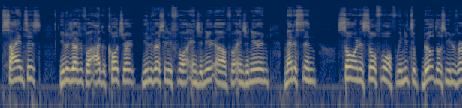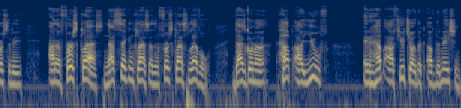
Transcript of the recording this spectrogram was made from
sciences, university for agriculture, university for engineer uh, for engineering, medicine, so on and so forth. We need to build those university at a first class, not second class, at a first class level. That's gonna help our youth and help our future of the of the nation.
